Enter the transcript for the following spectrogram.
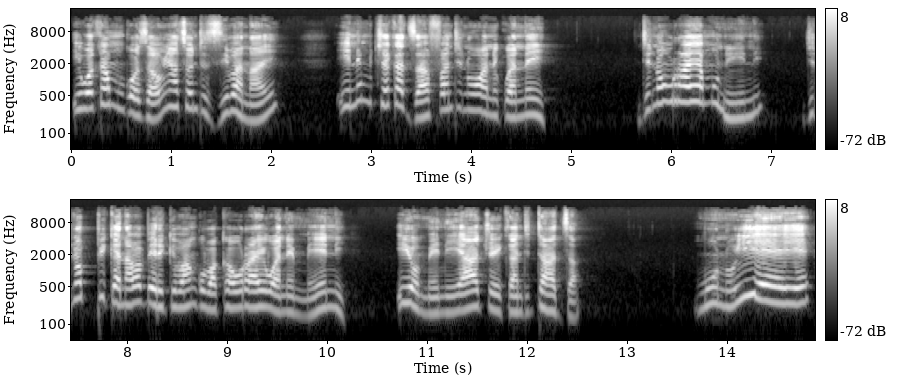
Iwe kamungozi haunyatsondiziva nhai? Ini mucheka dzafa ndinowanikwa nei? Ndinouraya munhu ini? Ndinopika navabereki vangu vakaurayiwa nemheni? Iyo mheni yacho ikanditadza. Munhu iyeye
